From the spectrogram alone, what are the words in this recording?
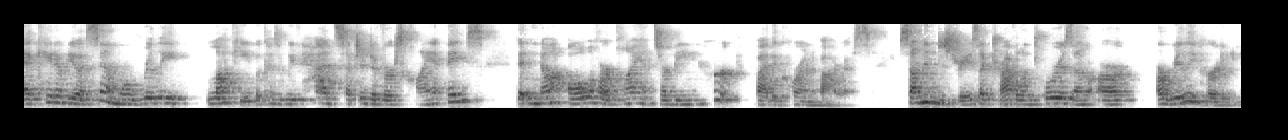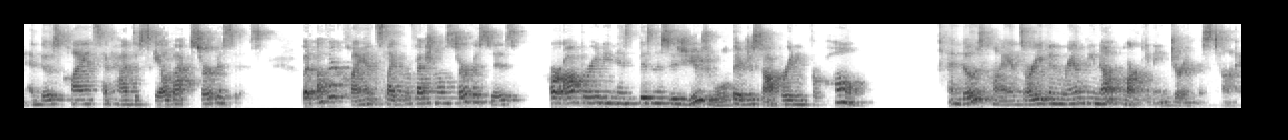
at kwsm we're really lucky because we've had such a diverse client base that not all of our clients are being hurt by the coronavirus. Some industries like travel and tourism are are really hurting and those clients have had to scale back services. But other clients like professional services are operating as business as usual. They're just operating from home and those clients are even ramping up marketing during this time.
